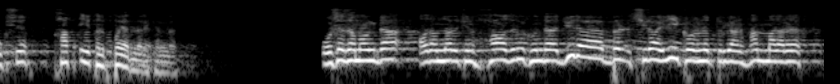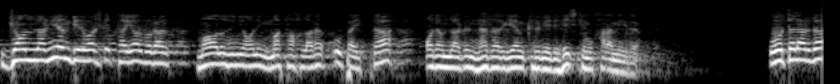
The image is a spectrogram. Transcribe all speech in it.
u kishi qat'iy qilib qo'yadilar ekanlar. O'sha zamonda odamlar uchun hozirgi kunda juda bir chiroyli ko'rinib turgan hammalari jonlarini ham berib yuborishga tayyor bo'lgan moli dunyoning matohlari u paytda odamlarni nazariga ham kirmaydi hech kim qaramaydi. O'rtalarida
